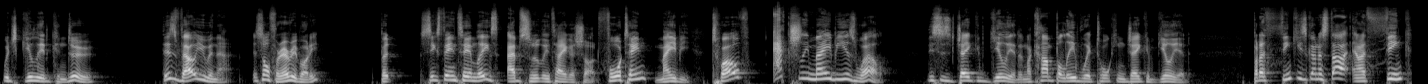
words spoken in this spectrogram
which Gilyard can do, there's value in that. It's not for everybody, but 16 team leagues, absolutely take a shot. 14, maybe. 12, actually, maybe as well. This is Jacob Gilyard, and I can't believe we're talking Jacob Gilyard. But I think he's going to start, and I think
